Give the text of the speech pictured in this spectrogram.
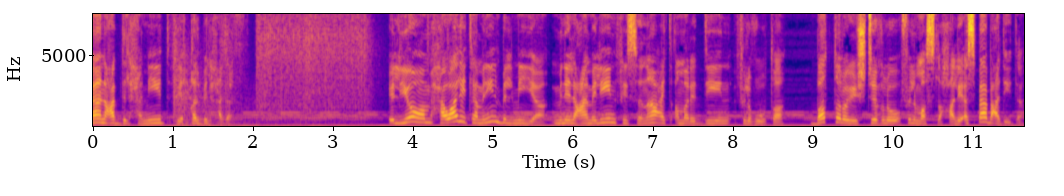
كان عبد الحميد في قلب الحدث. اليوم حوالي 80% من العاملين في صناعة أمر الدين في الغوطة بطلوا يشتغلوا في المصلحة لأسباب عديدة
